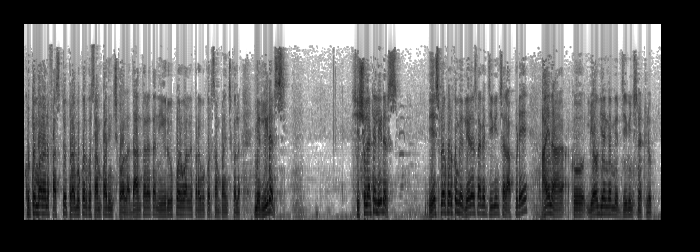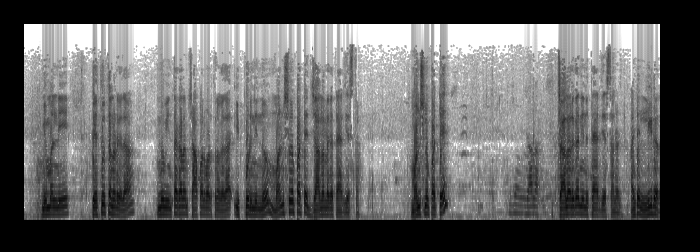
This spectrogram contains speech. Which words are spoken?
కుటుంబాలను ఫస్ట్ ప్రభు కొరకు సంపాదించుకోవాలా? దాని తర్వాత నీ ఇరుగు పొరుగు వాళ్ళని ప్రభు కొరకు సంపాదించుకోవాలి? మీరు లీడర్స్. శిష్యులు అంటే లీడర్స్. యేసు కొరకు మీరు లీడర్స్ లాగా జీవించాలి. అప్పుడే ఆయనకు యోగ్యంగా మీరు జీవించినట్లు. మిమ్మల్ని పెతుతున్నాడు కదా నువ్వు ఇంతకాలం చేపలు పడుతున్నావు కదా ఇప్పుడు నిన్ను మనుషులను పట్టే జాలర్లుగా తయారు చేస్తా. మనుషులను పట్టే జాలర్గా నిన్ను తయారు చేస్తాడు అంటే లీడర్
